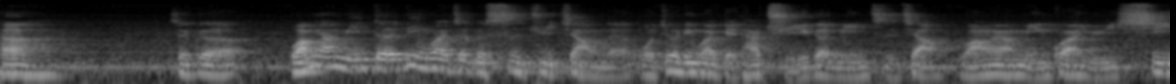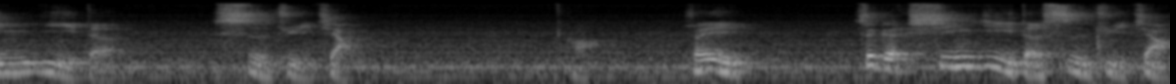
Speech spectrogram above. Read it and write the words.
呃，这个王阳明的另外这个四句教呢，我就另外给他取一个名字，叫王阳明关于心意的四句教。啊，所以这个心意的四句教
